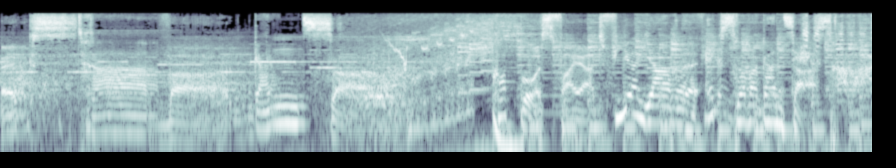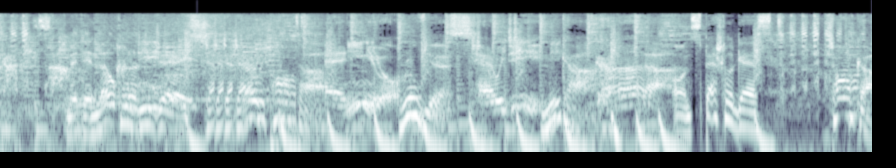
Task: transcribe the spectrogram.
Extravaganza. Cottbus feiert vier Jahre Extravaganza. Mit den Local DJs Jerry Porter, El Nino, Rubius, Terry D, Mika, Granada und Special Guest Tonka.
